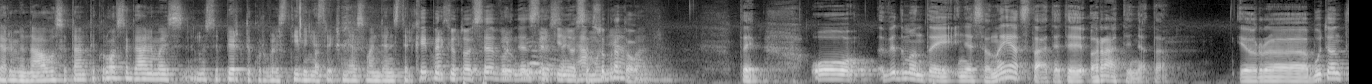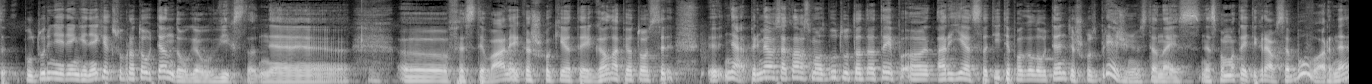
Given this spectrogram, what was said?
terminaluose tam tikruose galima nusipirkti, kur valstybinės reikšmės vandens telkiniai. Kaip ir kitose vandens telkiniuose, supratau. Taip. O Vidmantai nesenai atstatėte Ratinetą. Ir e, būtent kultūriniai renginiai, kiek supratau, ten daugiau vyksta, ne e, festivaliai kažkokie, tai gal apie tos... e, Ne, pirmiausia klausimas būtų tada taip, ar jie atstatyti pagal autentiškus brėžinius tenais, nes pamatai tikriausia buvo, ar ne?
